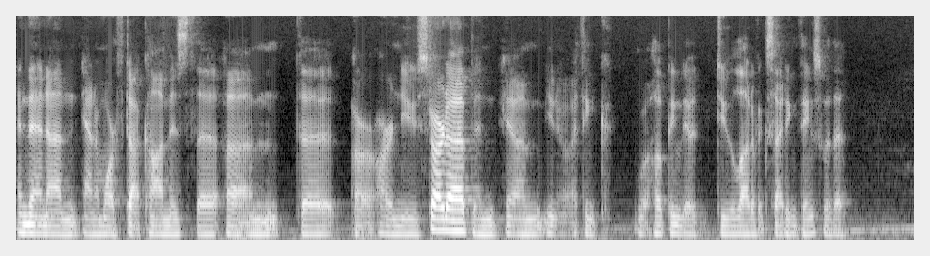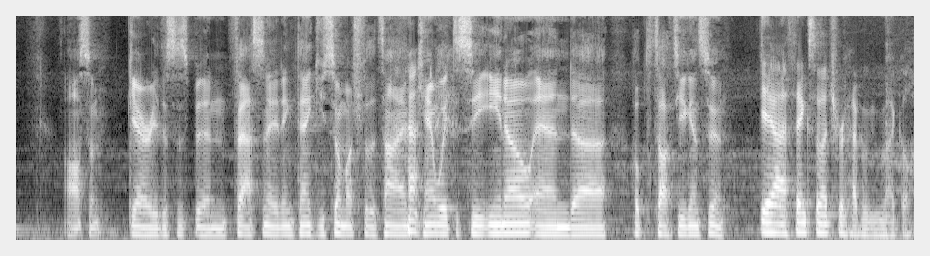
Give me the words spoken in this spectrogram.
and then on anamorph.com is the um, the our, our, new startup, and um, you know I think hoping to do a lot of exciting things with it. Awesome. Gary, this has been fascinating. Thank you so much for the time. Can't wait to see Eno and uh, hope to talk to you again soon. Yeah, thanks so much for having me, Michael.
